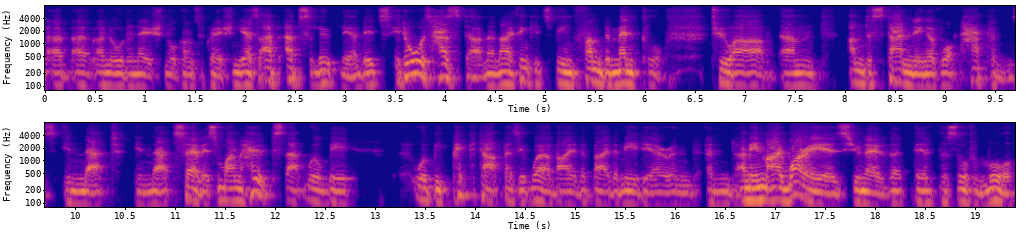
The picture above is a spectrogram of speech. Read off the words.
a, a, an ordination or consecration. Yes, ab- absolutely, and it's it always has done, and I think it's been fundamental to our um, understanding of what happens in that in that service. And one hopes that will be will be picked up, as it were, by the by the media. And and I mean, my worry is, you know, that the, the sort of more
